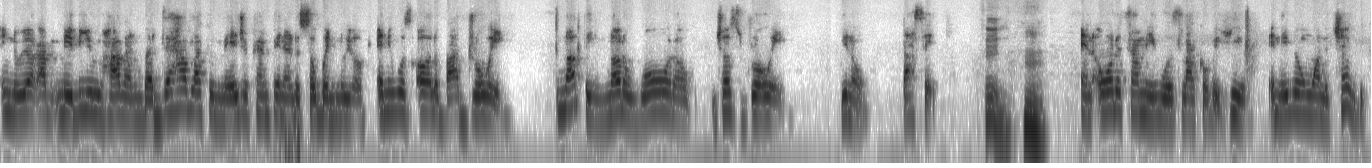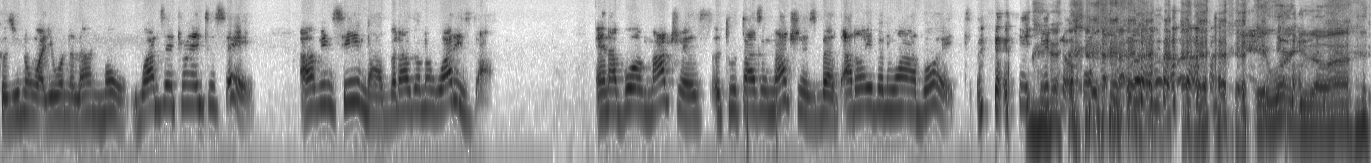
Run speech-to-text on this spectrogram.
in New York? Uh, Maybe you haven't, but they have like a major campaign on the subway in New York, and it was all about drawing. Nothing, not a word or just drawing. You know, that's it. Hmm. And all the time it was like over here, and even want to check because you know what, you want to learn more. What's they trying to say? I've been seeing that, but I don't know what is that. And I bought a mattress, a 2000 mattress, but I don't even want to buy it. you know, it worked though, huh? it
